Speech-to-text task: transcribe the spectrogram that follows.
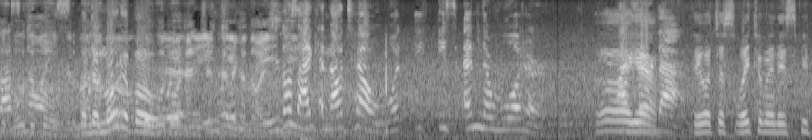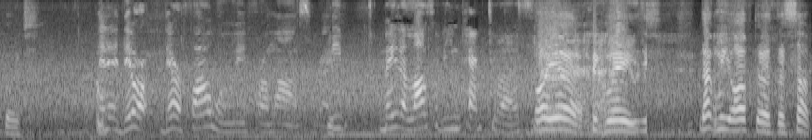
Bus the motorboat, noise. the Oh, the motorboat. motorboat engine make a noise. because I cannot tell what i- is underwater, Oh, I yeah. heard that. There were just way too many speedboats. and they are they are far away from us. Right? It made a lot of impact to us. Oh, yeah, big waves. Knock me off the, the sub.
